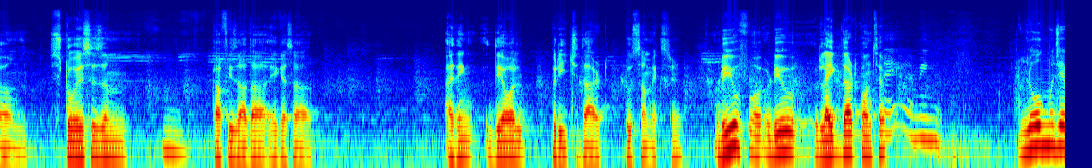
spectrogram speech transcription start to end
um, stoicism Hmm. काफ़ी ज़्यादा एक ऐसा I think they all preach that to some extent. Do you f- do you like that concept? I, I mean, लोग मुझे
